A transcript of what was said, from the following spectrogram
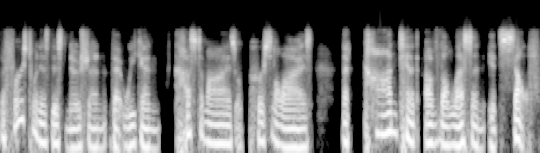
The first one is this notion that we can customize or personalize the content of the lesson itself.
